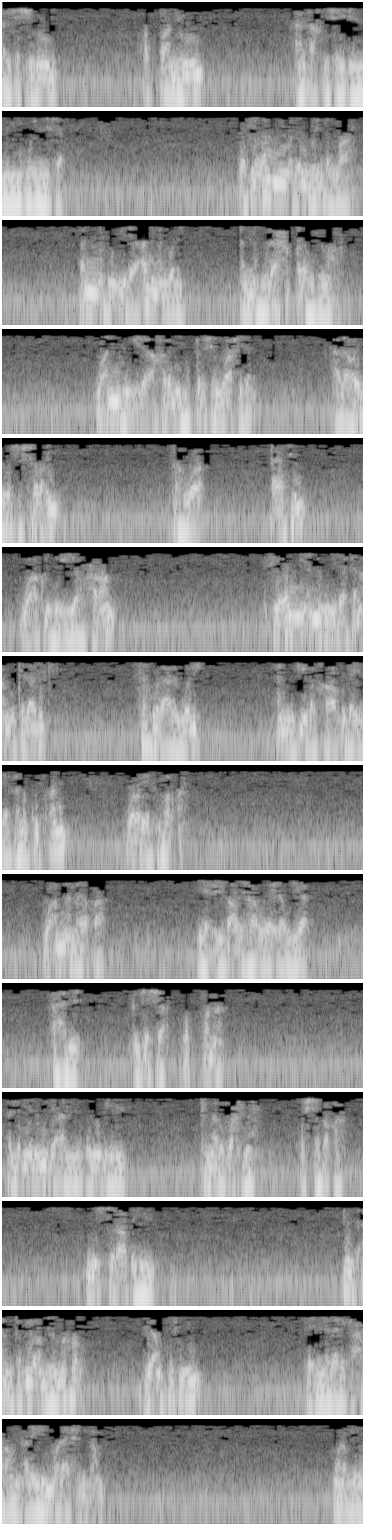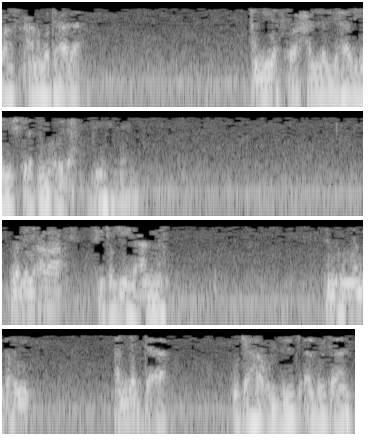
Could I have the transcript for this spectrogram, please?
الكشفون الطامعون عن أخذ شيء من مهور النساء. وفي ظني والعلم عند الله أنه إذا علم الولي أنه لا حق له في المهر وأنه إذا أخذ منه قرشا واحدا على غير وجه الشرعي فهو آثم وأكله إياه حرام في ظني أنه إذا كان الأمر كذلك سهل على الولي أن يجيب الخاطب إذا كان كفءا ورضيت المرأة. وأما ما يقع لبعض هؤلاء الأولياء أهل الجشع والطمع الذين نزع من قلوبهم كمال الرحمة والشفقة من اشتراطهم. جزءا كبيرا من المهر لأنفسهم فإن ذلك حرام عليهم ولا يحل لهم. ونرجو الله سبحانه وتعالى أن ييسر حلا لهذه المشكلة المعضلة والذي أرى في توجيه العامة أنه ينبغي أن يبدأ وجهاء البلدان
